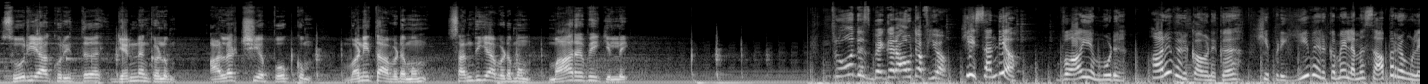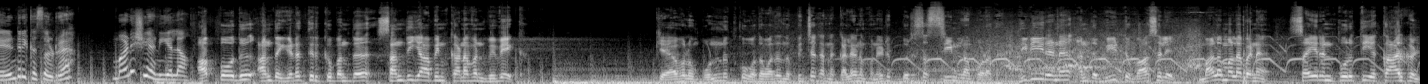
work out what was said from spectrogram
சூர்யா குறித்த எண்ணங்களும் அலட்சிய போக்கும் வனிதாவிடமும் சந்தியாவிடமும் மாறவே இல்லை. Throw this beggar out of here. ஏ சந்தியா! வாய மூடு. அறிவு இருக்கு அவனுக்கு? இப்படி ஈவ இருக்கமே இல்லாம சாப்பிடுறவங்களை எழுந்திருக்க சொல்ற? மனுஷியா நீ எல்லாம் அப்போது அந்த இடத்திற்கு வந்த சந்தியாவின் கணவன் விவேக் கேவலம் ஒண்ணுக்கு உதவாத அந்த பிச்சைக்காரனை கல்யாணம் பண்ணிட்டு பெருசா சீன்லாம் போடாத. திடீரென அந்த வீட்டு வாசலில் மலமளவென சைரன் பொருத்திய கார்கள்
